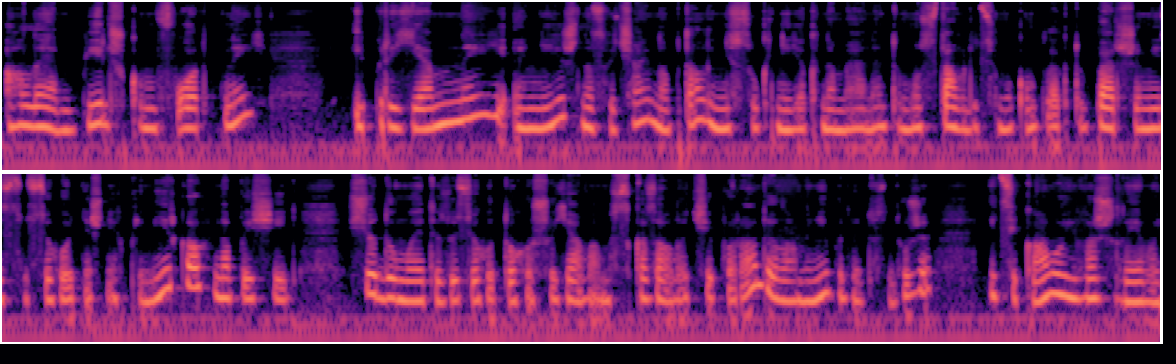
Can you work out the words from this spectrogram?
але більш комфортний і приємний, ніж надзвичайно обталені сукні, як на мене. Тому ставлю цьому комплекту перше місце у сьогоднішніх примірках. Напишіть, що думаєте з усього того, що я вам сказала чи порадила. Мені буде дуже і цікаво, і важливо.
